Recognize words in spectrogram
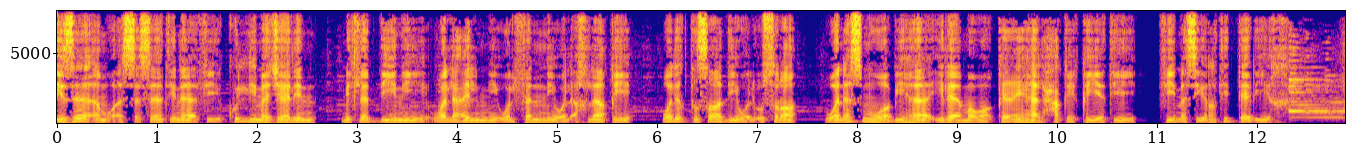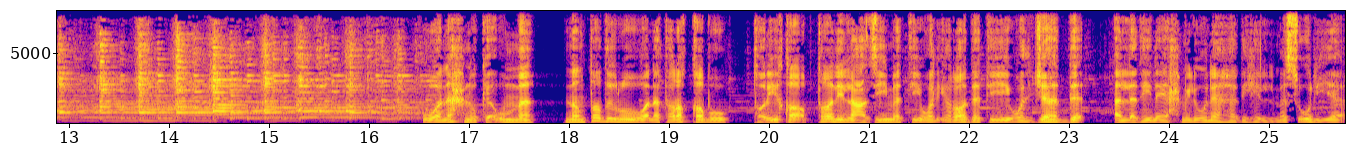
إزاء مؤسساتنا في كل مجال مثل الدين والعلم والفن والأخلاق والاقتصاد والأسرة ونسمو بها إلى مواقعها الحقيقية في مسيرة التاريخ. ونحن كأمة ننتظر ونترقب طريق أبطال العزيمة والإرادة والجهد الذين يحملون هذه المسؤولية.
